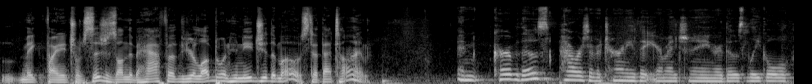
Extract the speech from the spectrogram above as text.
make financial decisions on the behalf of your loved one who needs you the most at that time. And Curb, those powers of attorney that you're mentioning, or those legal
